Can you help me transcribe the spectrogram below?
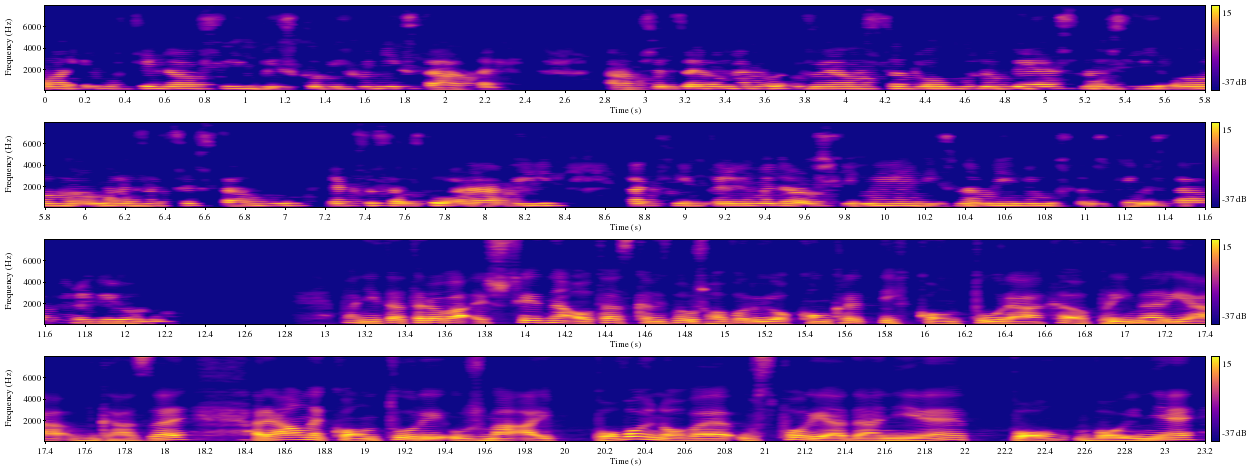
ale i v těch dalších blízkovýchodních státech. A přece jenom jako Izrael se dlouhodobě snaží o normalizaci vztahů jak se Saudskou Arábií, tak s některými dalšími významnými muslimskými státy regionu. Pani Taterová, ešte jedna otázka. My sme už hovorili o konkrétnych kontúrach eh, prímeria v Gaze. Reálne kontúry už má aj povojnové usporiadanie po vojne.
